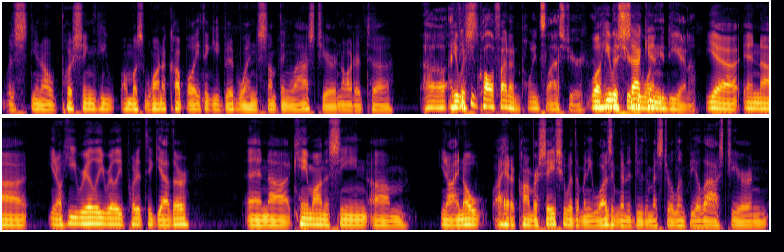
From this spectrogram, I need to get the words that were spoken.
was, you know, pushing. He almost won a couple. I think he did win something last year in order to. Uh, I He think was- he qualified on points last year. Well, he This was second. Indiana. Yeah, and uh, you know, he really, really put it together, and uh, came on the scene. Um, you know, I know I had a conversation with him, and he wasn't going to do the Mr. Olympia last year, and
